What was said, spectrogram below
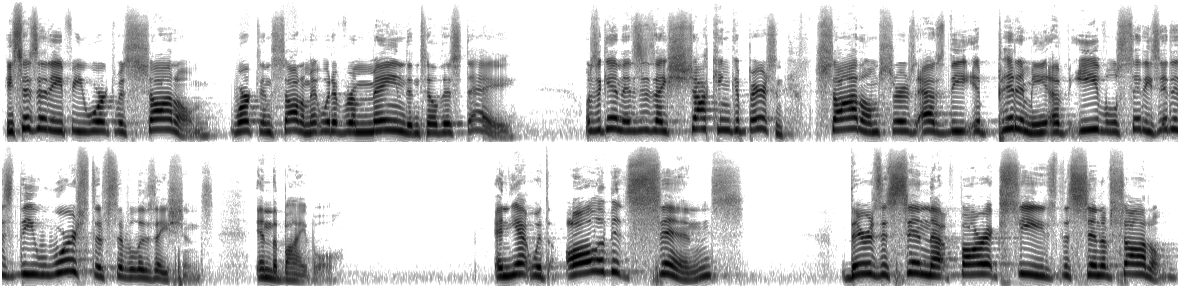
He says that if he worked with Sodom, worked in Sodom, it would have remained until this day. Once again, this is a shocking comparison. Sodom serves as the epitome of evil cities, it is the worst of civilizations in the Bible. And yet, with all of its sins, there is a sin that far exceeds the sin of Sodom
